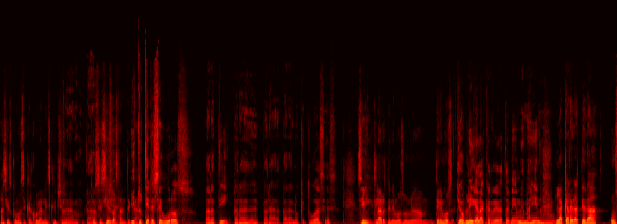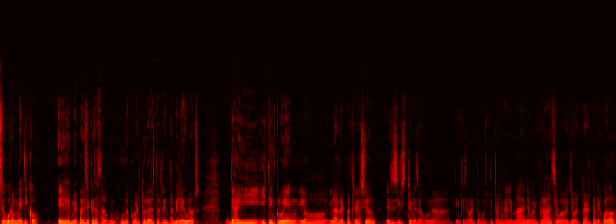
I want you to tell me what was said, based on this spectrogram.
así es como se calcula la inscripción Claro, claro. Entonces sí es bastante ¿Y caro tú tienes seguros para ti, para, para, para lo que tú haces? sí claro tenemos una tenemos ¿Te obliga la carrera también, me imagino, no? la carrera te da un seguro médico eh, me parece que es hasta un- una cobertura de hasta 30 mil euros. De ahí y te incluyen lo- la repatriación, es decir, si tienes alguna, tienes que llevarte a un hospital en Alemania o en Francia o llevar, traerte al Ecuador,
